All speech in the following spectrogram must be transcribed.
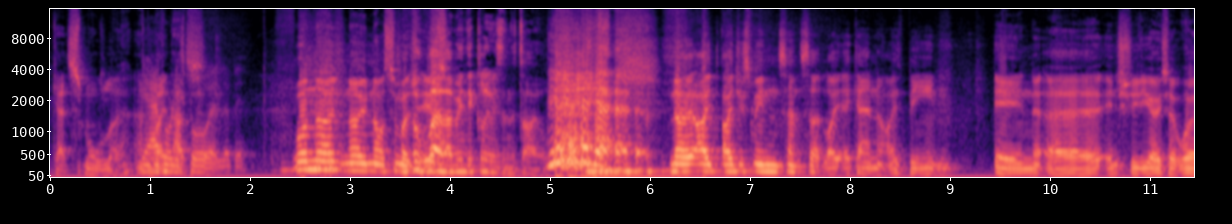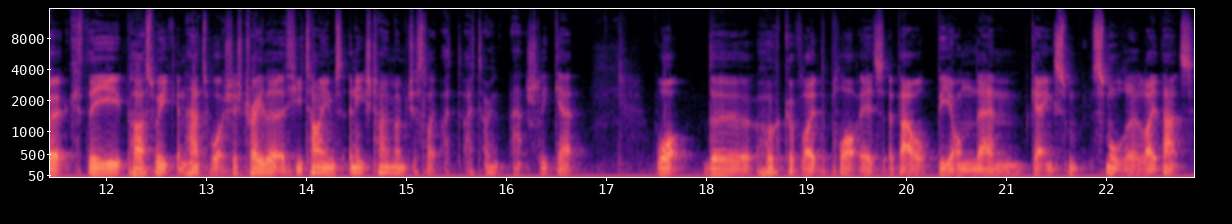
get smaller. And, yeah i like, probably that's- spoiled it a little bit Well, no, no, not so much. well, I mean, the clue is in the title. no, I, I just mean in the sense that, like, again, I've been in uh, in studios at work the past week and had to watch this trailer a few times, and each time I'm just like, I, I don't actually get what the hook of like the plot is about beyond them getting sm- smaller. Like that's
